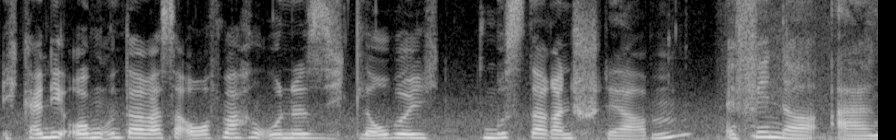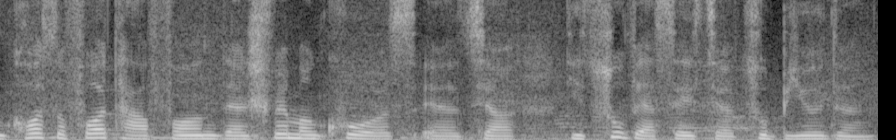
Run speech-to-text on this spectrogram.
ich kann die Augen unter Wasser aufmachen, ohne dass ich glaube, ich muss daran sterben. Ich finde, ein großer Vorteil von dem Schwimmenkurs ist ja, die Zuversicht zu bilden.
